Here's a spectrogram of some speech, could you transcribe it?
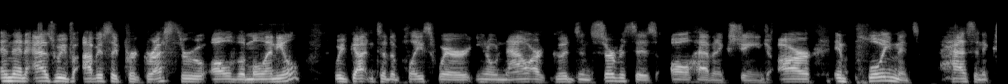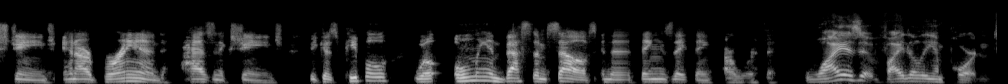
And then as we've obviously progressed through all of the millennial, we've gotten to the place where, you know, now our goods and services all have an exchange. Our employment has an exchange and our brand has an exchange because people will only invest themselves in the things they think are worth it. Why is it vitally important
